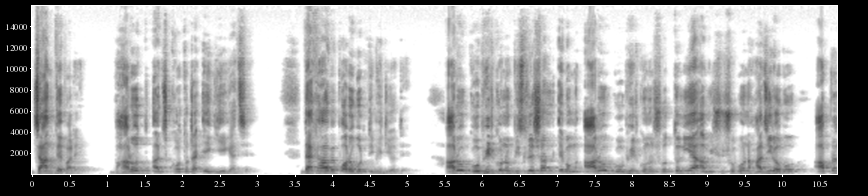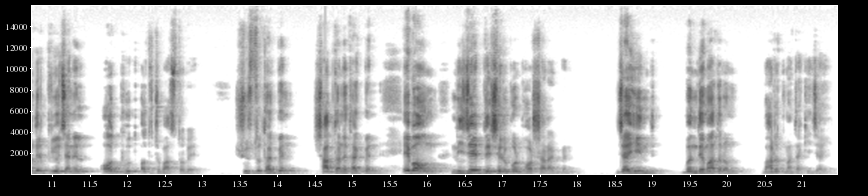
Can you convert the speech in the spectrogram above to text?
জানতে পারে ভারত আজ কতটা এগিয়ে গেছে। দেখা হবে পরবর্তী ভিডিওতে। আরও গভীর কোনো বিশ্লেষণ এবং আরও গভীর কোনো সত্য নিয়ে আমি সুশোভন হাজির হব আপনাদের প্রিয় চ্যানেল অদ্ভুত অথচ বাস্তবে। সুস্থ থাকবেন, সাবধানে থাকবেন এবং নিজের দেশের উপর ভরসা রাখবেন। জয় হিন্দ, বন্দে মাতরম, ভারত মাতা কি জয়।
